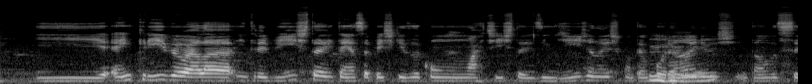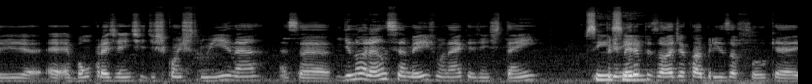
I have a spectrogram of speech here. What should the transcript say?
e é incrível, ela entrevista e tem essa pesquisa com artistas indígenas, contemporâneos. Uhum. Então você é, é bom pra gente desconstruir, né? Essa ignorância mesmo, né, que a gente tem. Sim, o primeiro sim. episódio é com a Brisa Flow, que é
